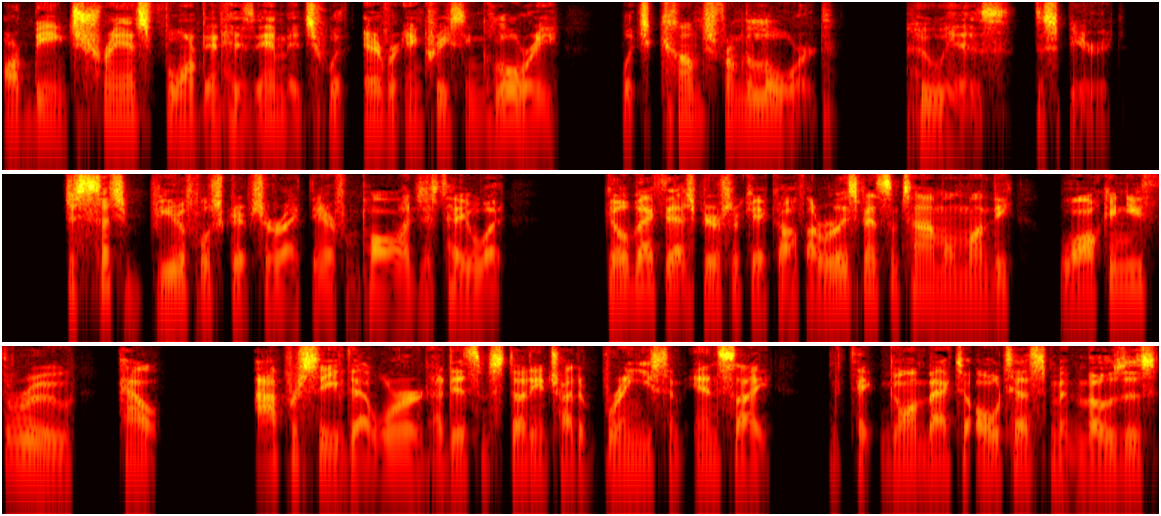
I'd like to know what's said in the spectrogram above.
are being transformed in his image with ever increasing glory, which comes from the Lord, who is the Spirit. Just such beautiful scripture right there from Paul. I just tell you what, go back to that spiritual kickoff. I really spent some time on Monday walking you through how I perceive that word. I did some study and tried to bring you some insight, take, going back to Old Testament Moses,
